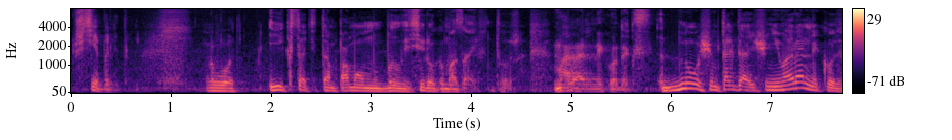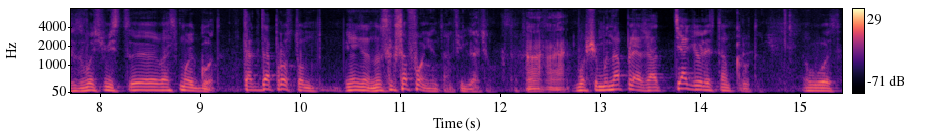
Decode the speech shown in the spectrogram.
все были. Вот. И, кстати, там, по-моему, был и Серега Мазаев тоже. Моральный кодекс. Ну, в общем, тогда еще не моральный кодекс, 88 год. Тогда просто он, я не знаю, на саксофоне там фигачил, кстати. Ага. В общем, мы на пляже оттягивались там круто. Вот.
